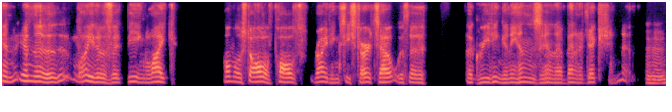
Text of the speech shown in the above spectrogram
And in the light of it being like almost all of Paul's writings, he starts out with a, a greeting and ends in a benediction. Mm-hmm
